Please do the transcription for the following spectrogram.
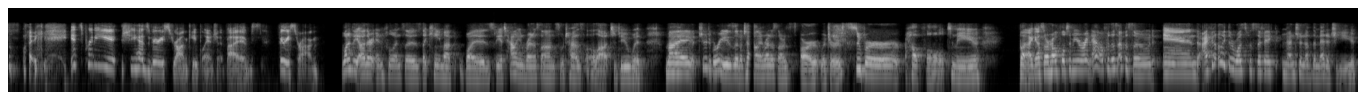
like, it's pretty. She has very strong Cate Blanchett vibes. Very strong. One of the other influences that came up was the Italian Renaissance, which has a lot to do with my two degrees in Italian Renaissance art, which are super helpful to me, but I guess are helpful to me right now for this episode. And I feel like there was specific mention of the Medici.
